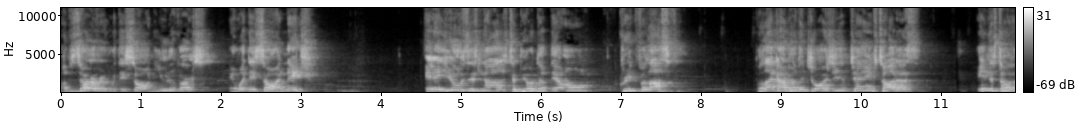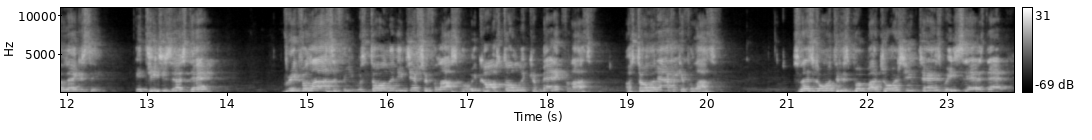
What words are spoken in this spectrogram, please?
observing what they saw in the universe and what they saw in nature. And they used this knowledge to build up their own Greek philosophy. But like our brother George M. James taught us in the Stolen Legacy, it teaches us that Greek philosophy was stolen Egyptian philosophy, what we call stolen Kemetic philosophy, or stolen African philosophy. So let's go into this book by George M. James, where he says that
